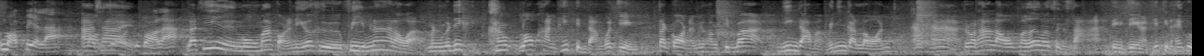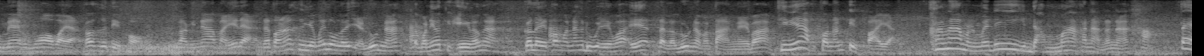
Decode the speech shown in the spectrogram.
คุณหมอเปลี่ยนละอ่าตอบใช่โจทย์คุณหมอละและที่งงมากก่อนอันนี้ก็คือฟิล์มหน้าเราอะมันไม่ได้ข้างรอบคันที่ติดดำก็จริง แต่ก่อนอะมีความคิดว่ายิ่งดำอะก็ยิ่งกันร้อนอ่าฮะอ่าจนกระทั่งเรามาเริ่มมาศึกษาจริงๆอะที่ติดให้คุณแม่คุณพ่อไปอะก็คือติดของลามิน่าไปนี่แหละ แต่ตอนนั้นคือยังไม่ลงรายละเอียดรุ่นนะแต่วันนี้เราติดเองแล้วไงก็เลยต้องมานั่งดูเองว่าเอ๊ะแต่ละรุ่นอะมันต่างไงบ้างทีเนี้ยตอนนั้นติดไปอะข้างหน้ามันไม่ได้ดำมากขนาดนั้นนะค่ะแต่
